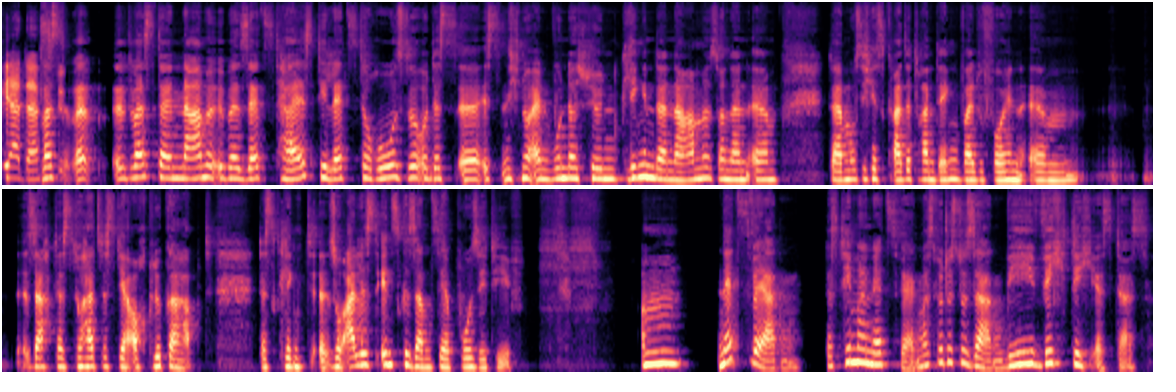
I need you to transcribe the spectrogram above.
Ja, das. Was, äh, was dein Name übersetzt heißt, die letzte Rose. Und das äh, ist nicht nur ein wunderschön klingender Name, sondern ähm, da muss ich jetzt gerade dran denken, weil du vorhin ähm, sagtest, du hattest ja auch Glück gehabt. Das klingt äh, so alles insgesamt sehr positiv. Um, Netzwerken, das Thema Netzwerken, was würdest du sagen? Wie wichtig ist das?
